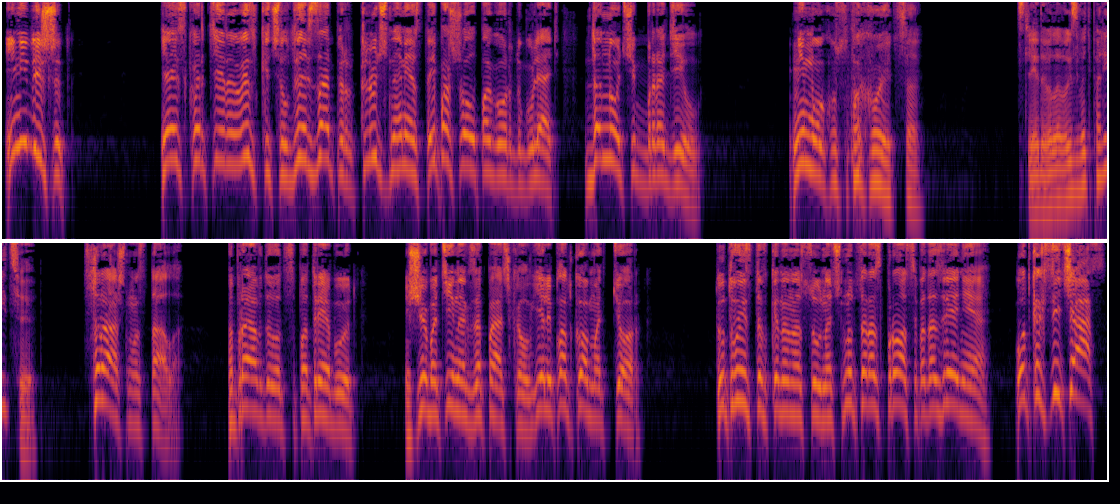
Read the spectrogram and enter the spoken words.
И не дышит. Я из квартиры выскочил, дверь запер, ключ на место и пошел по городу гулять. До ночи бродил. Не мог успокоиться. Следовало вызвать полицию. Страшно стало. Оправдываться потребуют. Еще ботинок запачкал, еле платком оттер. Тут выставка на носу, начнутся расспросы, подозрения. Вот как сейчас!»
